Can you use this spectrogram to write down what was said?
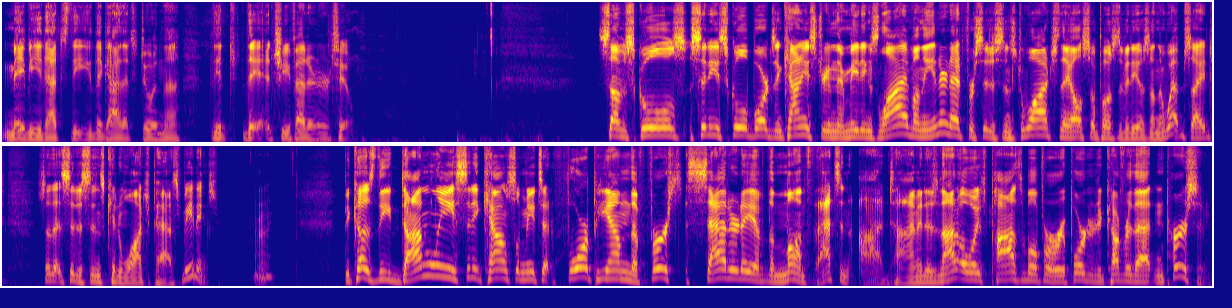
Maybe that's the the guy that's doing the the, the chief editor too. Some schools, cities, school boards, and counties stream their meetings live on the internet for citizens to watch. They also post the videos on their website so that citizens can watch past meetings. Because the Donnelly City Council meets at 4 p.m. the first Saturday of the month, that's an odd time. It is not always possible for a reporter to cover that in person.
